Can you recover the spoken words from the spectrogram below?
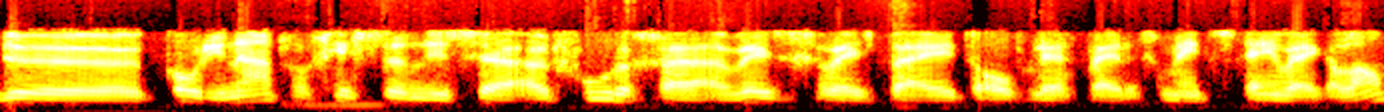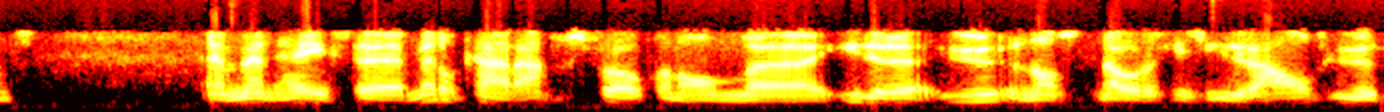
de coördinator gisteren is uitvoerig aanwezig geweest bij het overleg bij de gemeente Steenwijkerland. En men heeft met elkaar afgesproken om iedere uur, en als het nodig is iedere half uur,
